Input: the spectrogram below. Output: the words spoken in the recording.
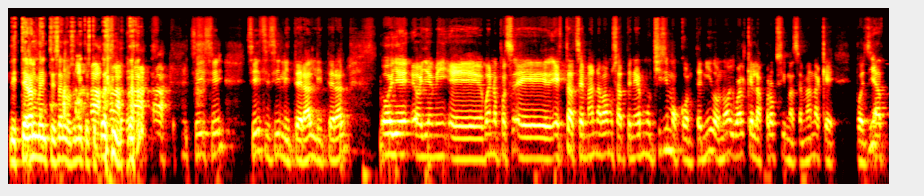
literalmente sean los únicos que puedan Sí, sí, sí, sí, sí, literal, literal. Oye, oye, mi, eh, bueno, pues eh, esta semana vamos a tener muchísimo contenido, ¿no? Igual que la próxima semana que pues ya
